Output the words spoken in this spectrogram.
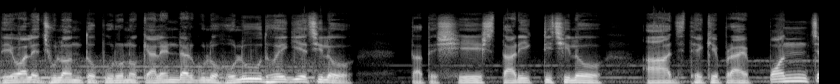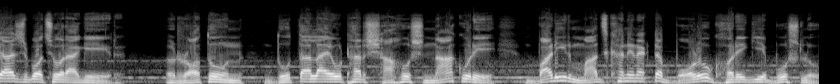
দেওয়ালে ঝুলন্ত পুরনো ক্যালেন্ডারগুলো হলুদ হয়ে গিয়েছিল। তাতে শেষ তারিখটি ছিল আজ থেকে প্রায় পঞ্চাশ বছর আগের। রতন দোতলায় ওঠার সাহস না করে বাড়ির মাঝখানের একটা বড় ঘরে গিয়ে বসল।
